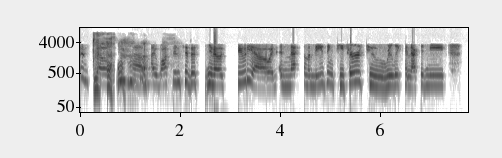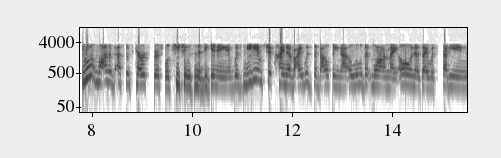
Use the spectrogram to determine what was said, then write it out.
And so um, I walked into this, you know, studio and, and met some amazing teachers who really connected me through a lot of esoteric spiritual teachings in the beginning. It was mediumship kind of, I was developing that a little bit more on my own as I was studying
